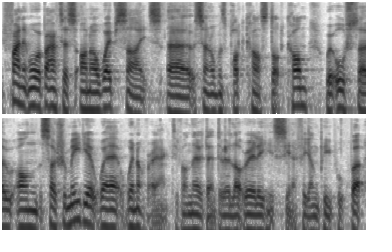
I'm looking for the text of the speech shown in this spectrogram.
Find out more about us on our website, uh, stalbanspodcast.com. We're also on social media where we're not very active on there. Don't do a lot really. It's you know for young people, but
